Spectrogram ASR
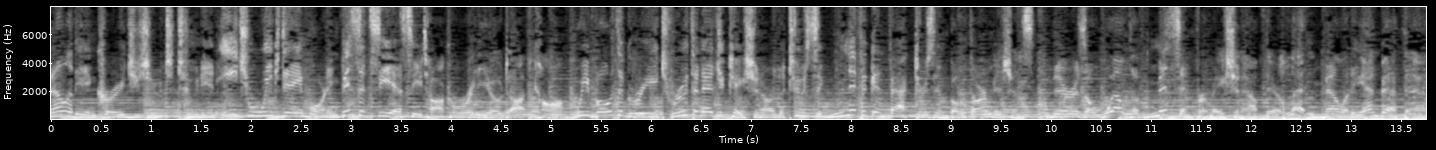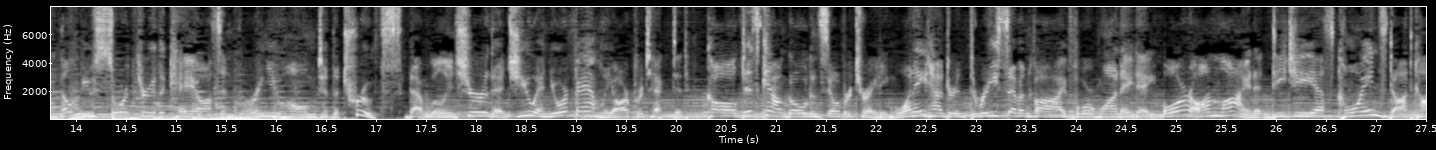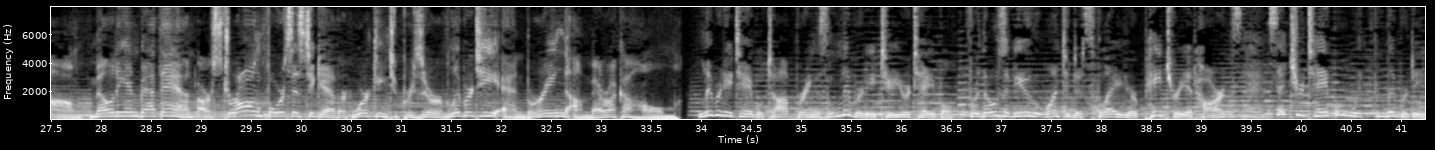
Melody encourages you to tune in each weekday morning. Visit CSCTalkRadio.com. We both agree truth and education are the two significant factors in both our missions. There is a wealth of misinformation out there. Let Melody and Beth Ann help you sort through the chaos and bring you home to the truths that will ensure that you and your family are protected. Call Discount Gold and Silver Trading 1 800 375 4188 or online at dgscoins.com. Melody and Beth Ann are strong forces together working to preserve liberty and bring America home. Liberty Tabletop brings liberty to your table. For those of you who want to display your patriot hearts, set your table with liberty.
